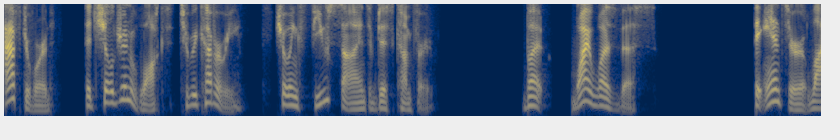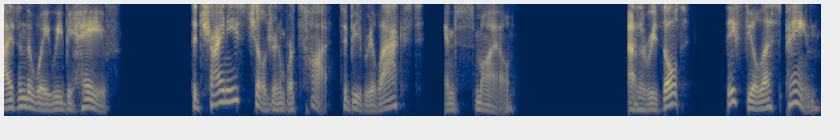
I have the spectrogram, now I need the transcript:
Afterward, the children walked to recovery, showing few signs of discomfort. But why was this? The answer lies in the way we behave. The Chinese children were taught to be relaxed and smile. As a result, they feel less pain.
